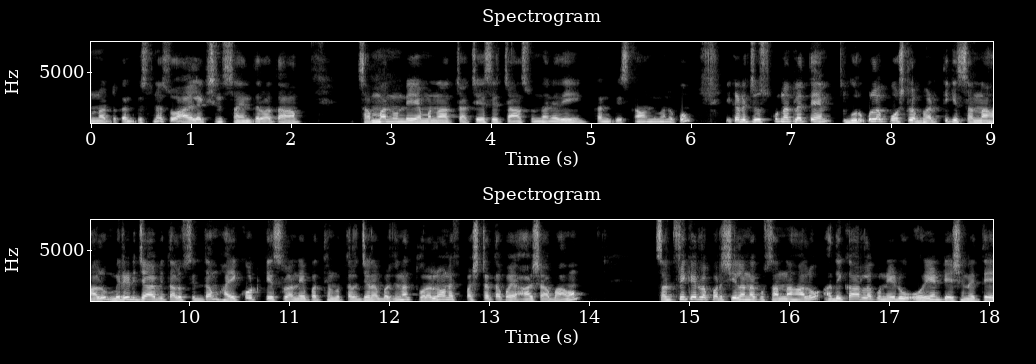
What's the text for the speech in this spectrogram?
ఉన్నట్టు కనిపిస్తుంది. సో ఆ ఎలక్షన్స్ అయిన తర్వాత సమ్మర్ నుండి ఏమన్నా చేసే ఛాన్స్ ఉందనేది కనిపిస్తా ఉంది మనకు. ఇక్కడ చూసుకున్నట్లయితే గురుకుల పోస్టుల భర్తీకి సన్నాహాలు మెరిట్ జాబితాలు సిద్ధం హైకోర్టు కేసుల నేపథ్యంలో తర్జన భర్జన త్వరలోనే స్పష్టతపై ఆశాభావం సర్టిఫికేట్ల పరిశీలనకు సన్నాహాలు అధికారులకు నేడు ఓరియంటేషన్ అయితే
